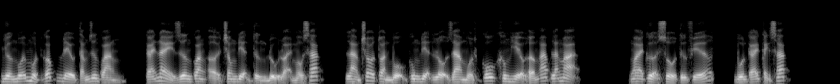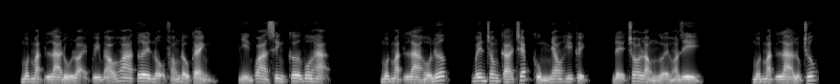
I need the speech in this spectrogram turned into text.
nhường mỗi một góc đều tắm dương quang, cái này dương quang ở trong điện từng đủ loại màu sắc, làm cho toàn bộ cung điện lộ ra một cỗ không hiểu ấm áp lãng mạn. Ngoài cửa sổ tứ phía, bốn cái cảnh sắc. Một mặt là đủ loại quý báo hoa tươi nộ phóng đầu cảnh, nhìn qua sinh cơ vô hạn. Một mặt là hồ nước, bên trong cá chép cùng nhau hí kịch, để cho lòng người hoa di. Một mặt là lục trúc,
